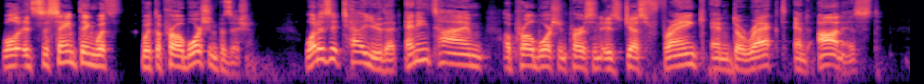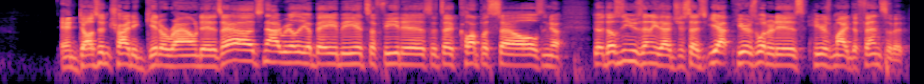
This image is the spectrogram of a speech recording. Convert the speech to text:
Well, it's the same thing with with the pro-abortion position. What does it tell you that anytime a pro-abortion person is just frank and direct and honest, and doesn't try to get around it, it's oh, it's not really a baby, it's a fetus, it's a clump of cells, you know, doesn't use any of that. Just says, yeah, here's what it is, here's my defense of it.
